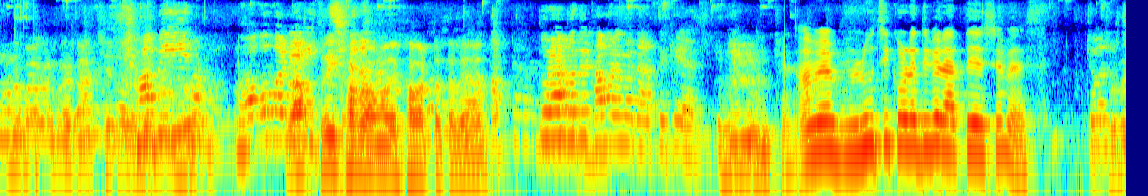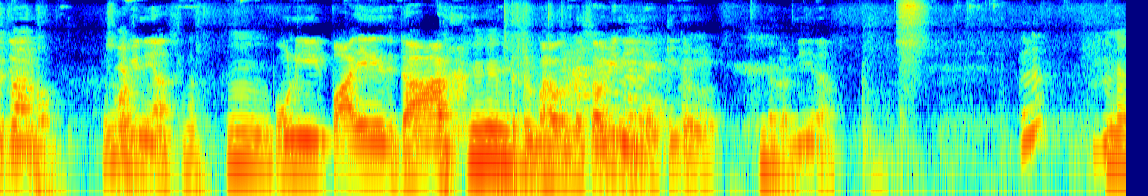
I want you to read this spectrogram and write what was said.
মনে রাত্রেই খাব আমাদের খাবারটা তাহলে আর। তোরা আমাদের খাবার এবার রাতে খেয়ে আসবি। হুম আমি লুচি করে দিবে রাতে এসে ব্যাস। সবই নিয়ে আসলাম হুম। পনির পায়েস ডাল। মা বলল সবই নিয়ে যাই কি করব? নিয়ে নাও। না।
